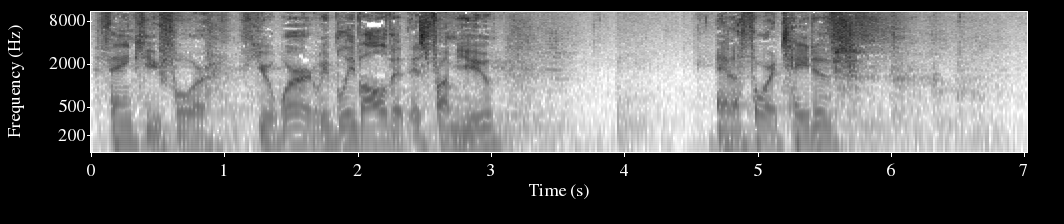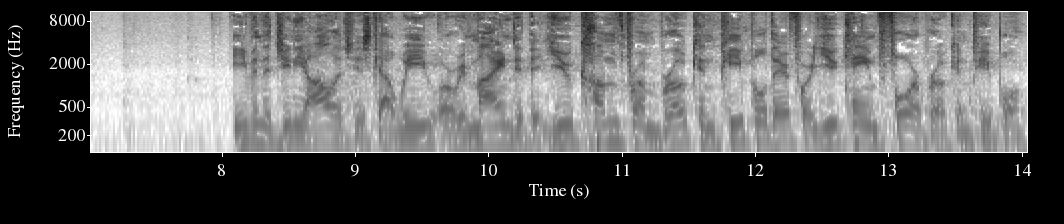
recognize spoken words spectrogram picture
thank you for your word. We believe all of it is from you and authoritative. Even the genealogies, God, we are reminded that you come from broken people, therefore, you came for broken people.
